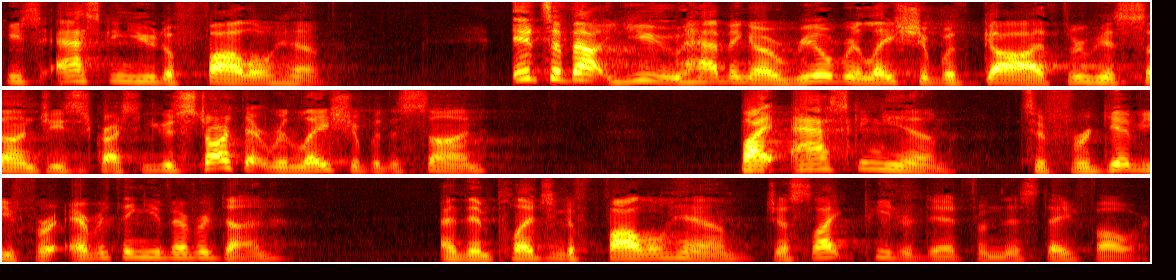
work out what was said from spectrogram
He's asking you to follow Him. It's about you having a real relationship with God through His Son, Jesus Christ. You can start that relationship with the Son by asking Him to forgive you for everything you've ever done and then pledging to follow Him, just like Peter did from this day forward.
